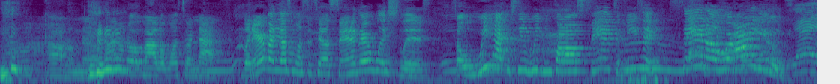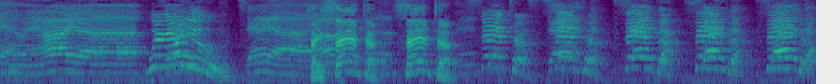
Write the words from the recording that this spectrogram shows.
I don't know. I don't know if Milo wants to or not. But everybody else wants to tell Santa their wish list. So we have to see if we can call Santa. Can you say, Santa, where are you? Where are you? Say Santa, Santa. Santa, Santa, Santa, Santa, Santa,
